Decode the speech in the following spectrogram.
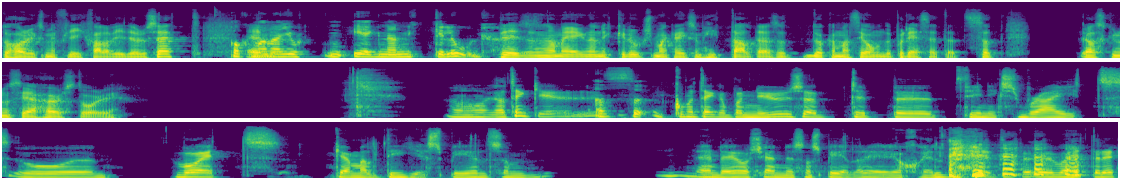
då har du liksom en flik för alla videor du sett. Och man Eller, har gjort egna nyckelord. Precis, och har man egna nyckelord så man kan liksom hitta allt det där. Så då kan man se om det på det sättet. Så att, jag skulle nog säga Her Story. Ja, jag tänker, alltså, kommer tänka på nu så typ uh, Phoenix Wright och uh, var ett gammalt DS-spel som det enda jag känner som spelare är jag själv. typ, eh, vad hette det?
